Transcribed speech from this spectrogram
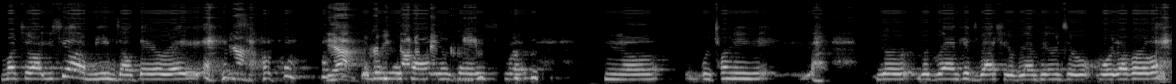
much at all. You see a lot of memes out there, right? Yeah. so, yeah. you, face, but, you know, returning your your grandkids back to your grandparents or whatever. Like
